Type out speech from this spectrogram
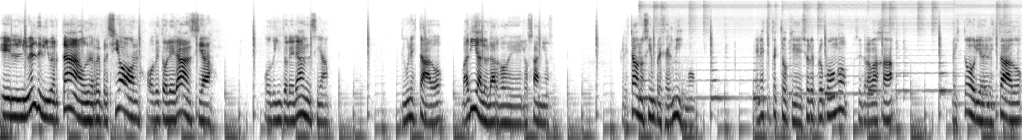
El nivel de libertad o de represión o de tolerancia o de intolerancia de un Estado varía a lo largo de los años. El Estado no siempre es el mismo. En este texto que yo les propongo se trabaja la historia del Estado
